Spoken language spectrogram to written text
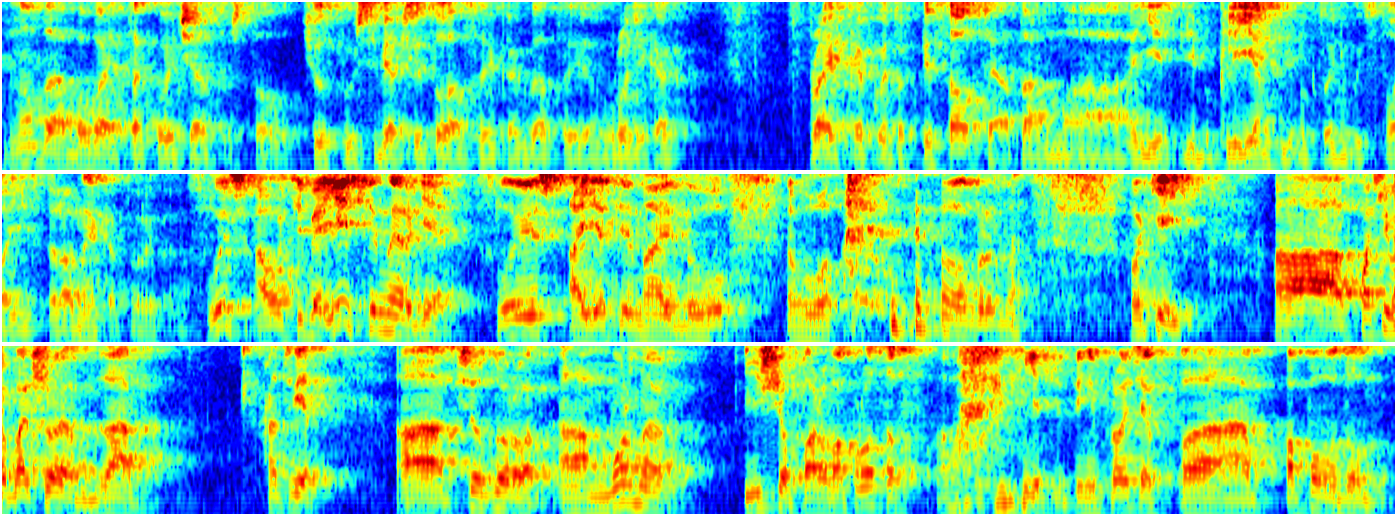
Ну да, бывает такое часто, что чувствуешь себя в ситуации, когда ты вроде как проект какой-то вписался, а там а, есть либо клиент, либо кто-нибудь с твоей стороны, который там, слышь, а у тебя есть энергия? Слышь, а если найду? Вот, образно. Окей. А, спасибо большое за ответ. А, все здорово. А, можно еще пару вопросов, если ты не против, а, по поводу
